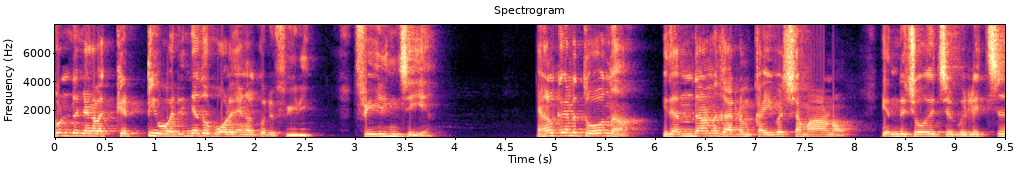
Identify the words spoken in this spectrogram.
കൊണ്ട് ഞങ്ങളെ കെട്ടി വരിഞ്ഞതുപോലെ ഞങ്ങൾക്കൊരു ഫീലിംഗ് ഫീലിംഗ് ചെയ്യാം ഞങ്ങൾക്ക് അങ്ങനെ തോന്നുക ഇതെന്താണ് കാരണം കൈവശമാണോ എന്ന് ചോദിച്ച് വിളിച്ച്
